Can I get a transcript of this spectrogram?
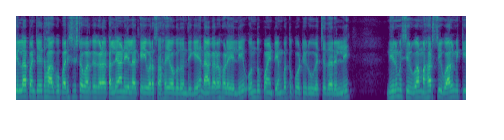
ಜಿಲ್ಲಾ ಪಂಚಾಯತ್ ಹಾಗೂ ಪರಿಶಿಷ್ಟ ವರ್ಗಗಳ ಕಲ್ಯಾಣ ಇಲಾಖೆ ಇವರ ಸಹಯೋಗದೊಂದಿಗೆ ನಾಗರಹೊಳೆಯಲ್ಲಿ ಒಂದು ಪಾಯಿಂಟ್ ಎಂಬತ್ತು ಕೋಟಿ ರು ವೆಚ್ಚದಲ್ಲಿ ನಿರ್ಮಿಸಿರುವ ಮಹರ್ಷಿ ವಾಲ್ಮೀಕಿ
